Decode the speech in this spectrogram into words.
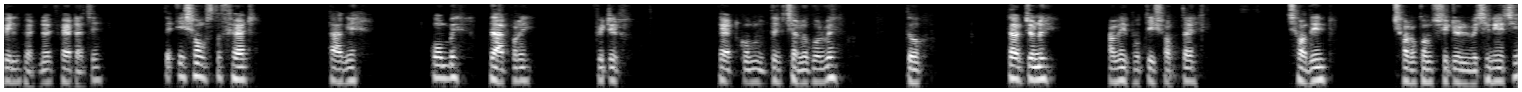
বেলি ফ্যাট নয় ফ্যাট আছে। তো এই সমস্ত ফ্যাট আগে কমবে, তারপরে পেটের ফ্যাট কমতে চালু করবে। তো তার জন্যই আমি প্রতি সপ্তাহে ছ দিন ছ রকম শিডিউল বেছে নিয়েছি।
